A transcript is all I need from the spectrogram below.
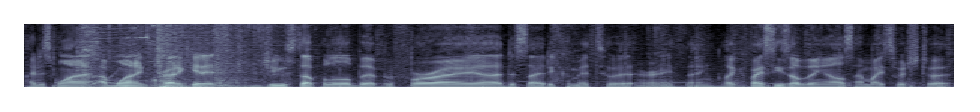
I just want I want to try to get it juiced up a little bit before I uh, decide to commit to it or anything. Like if I see something else, I might switch to it.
